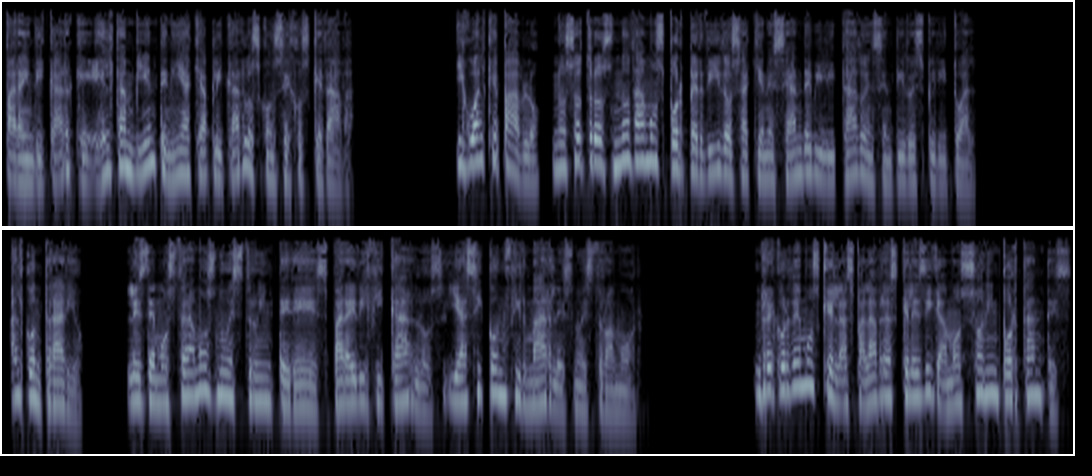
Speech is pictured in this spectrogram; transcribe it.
para indicar que él también tenía que aplicar los consejos que daba. Igual que Pablo, nosotros no damos por perdidos a quienes se han debilitado en sentido espiritual. Al contrario, les demostramos nuestro interés para edificarlos y así confirmarles nuestro amor. Recordemos que las palabras que les digamos son importantes,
